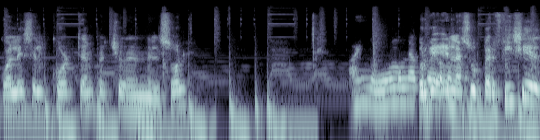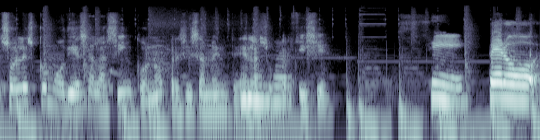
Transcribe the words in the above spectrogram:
cuál es el core temperature en el Sol? Ay, no, no me. Porque en la superficie el Sol es como 10 a las 5, ¿no? Precisamente, en la superficie. Sí, pero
